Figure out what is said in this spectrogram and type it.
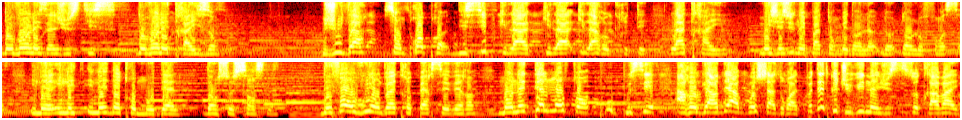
devant les injustices, devant les trahisons. Judas, son propre disciple qu'il a, recruté, l'a trahi. Mais Jésus n'est pas tombé dans l'offense. Il est, notre modèle dans ce sens-là. Des fois, on veut, être persévérant. Mais on est tellement fort pour à regarder à gauche, à droite. Peut-être que tu vis une injustice au travail,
